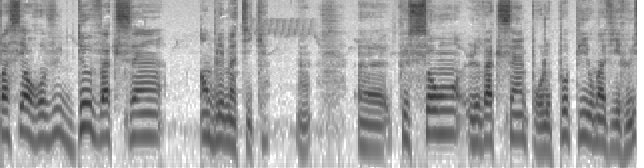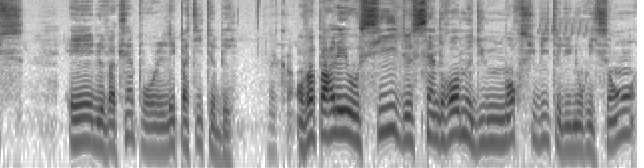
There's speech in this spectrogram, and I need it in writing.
passer en revue deux vaccins emblématiques, hein, euh, que sont le vaccin pour le papillomavirus et le vaccin pour l'hépatite B. On va parler aussi de syndrome du mort subite du nourrisson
